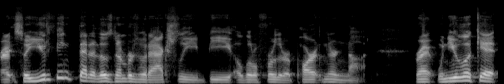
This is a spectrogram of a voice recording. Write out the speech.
right? So you'd think that those numbers would actually be a little further apart, and they're not, right? When you look at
